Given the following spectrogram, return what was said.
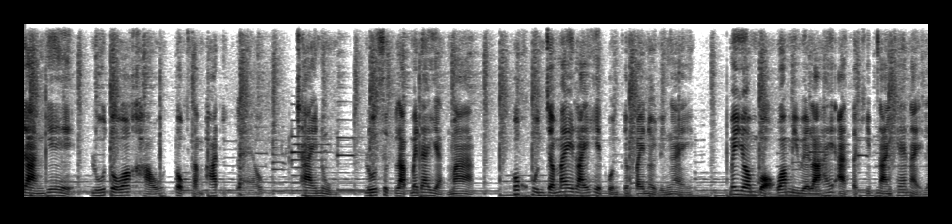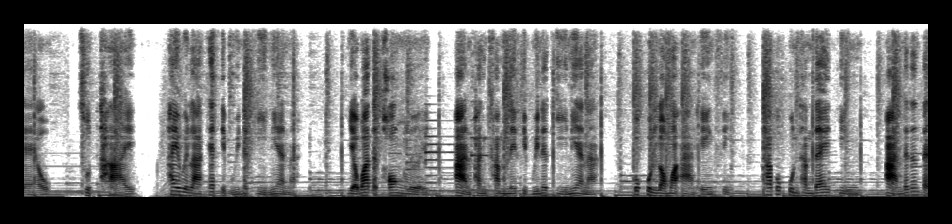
จางเย่รู้ตัวว่าเขาตกสัมภาษณ์อีกแล้ว ชายหนุ่มรู้สึกรับไม่ได้อย่างมาก พวกคุณจะไม่ไร้เหตุผลเกินไปหน่อยหรือไง ไม่ยอมบอกว่ามีเวลาให้อ่านสคริปต์นานแค่ไหนแล้ว สุดท้ายให้เวลาแค่สิบวินาทีเนี่ยนะ อย่าว่าแต่ท่องเลย อ่านพันคำในสิบวินาทีเนี่ยนะ พวกคุณลองมาอ่านเองสิ ถ้าพวกคุณทำได้จริง อ่านได้ตั้งแต่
